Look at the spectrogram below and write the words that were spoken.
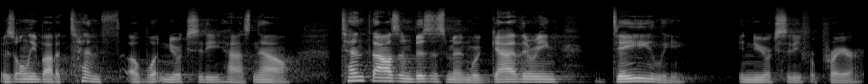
It was only about a tenth of what New York City has now. 10,000 businessmen were gathering daily in New York City for prayer.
